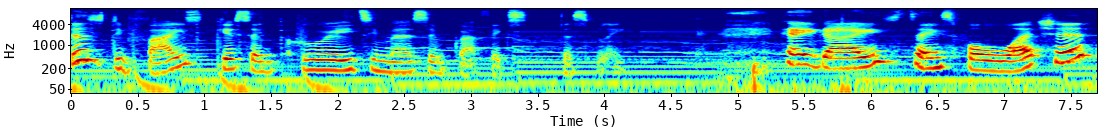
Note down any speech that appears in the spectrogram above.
this device gives a great immersive graphics display hey guys thanks for watching.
